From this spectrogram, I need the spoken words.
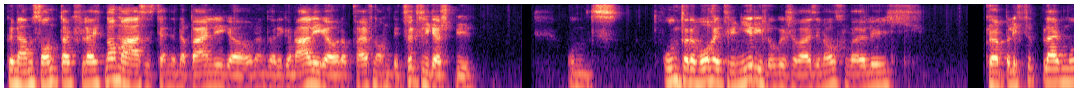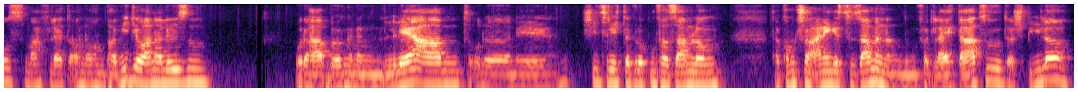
bin am Sonntag vielleicht nochmal Assistent in der Bayernliga oder in der Regionalliga oder pfeife noch ein Bezirksligaspiel. Und unter der Woche trainiere ich logischerweise noch, weil ich körperlich fit bleiben muss, mache vielleicht auch noch ein paar Videoanalysen oder habe irgendeinen Lehrabend oder eine Schiedsrichtergruppenversammlung. Da kommt schon einiges zusammen und im Vergleich dazu, der Spieler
